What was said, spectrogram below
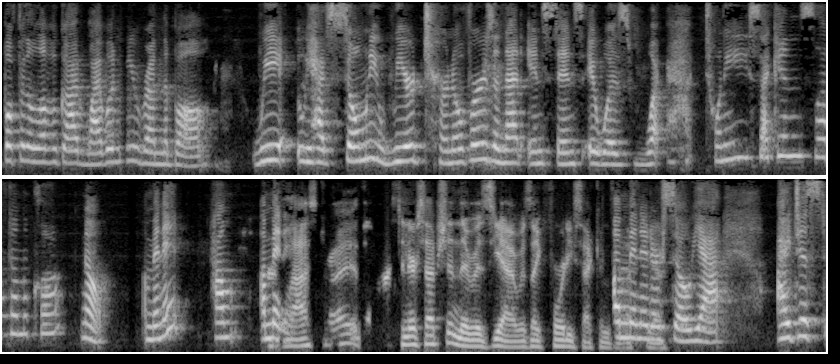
But for the love of God, why wouldn't you run the ball? We we had so many weird turnovers in that instance. It was what twenty seconds left on the clock? No, a minute. How a minute? Last try, the last interception, there was yeah, it was like forty seconds. a minute or so yeah i just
